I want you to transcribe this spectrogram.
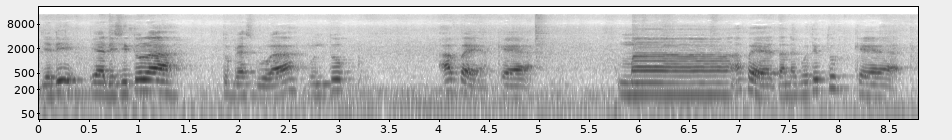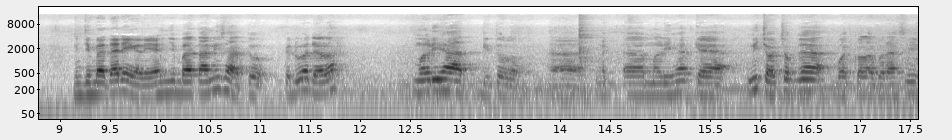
Jadi ya di situlah tugas gua untuk apa ya? Kayak me, apa ya tanda kutip tuh kayak Menjembatani kali ya? menjembatani satu. Kedua adalah melihat gitu loh. Nge- eh, melihat kayak ini cocok gak buat kolaborasi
